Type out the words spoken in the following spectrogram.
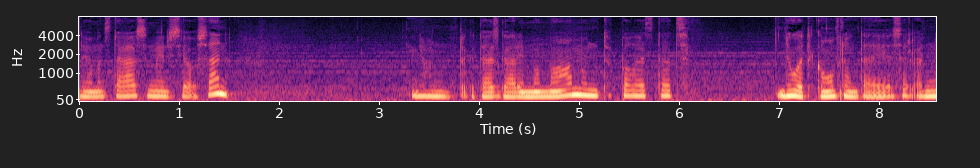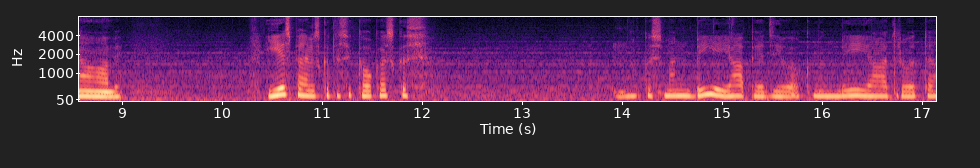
Jo mans tēvs ir miris jau sen. Un tagad aizgāja arī manā māte, un tu paliec tāds ļoti konfrontējies ar, ar nāvi. Iespējams, ka tas ir kaut kas, kas, nu, kas man bija jāpiedzīvo, ka man bija jāatrod tā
